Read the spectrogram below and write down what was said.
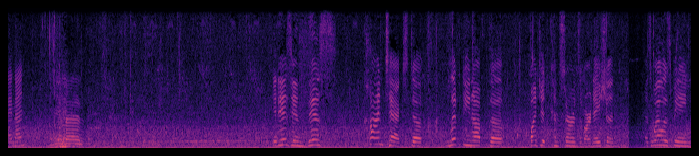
Amen. Amen. It is in this context of lifting up the budget concerns of our nation, as well as being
